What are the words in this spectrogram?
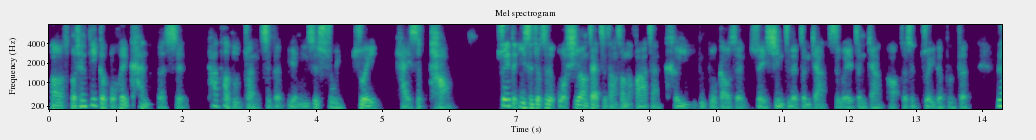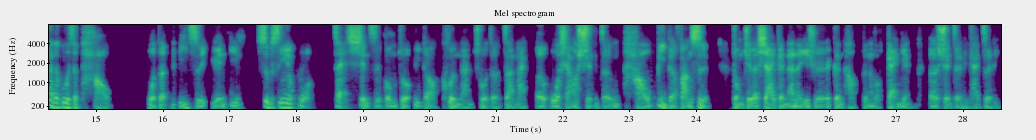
呃，首先第一个我会看的是他到底转职的原因是属于追还是逃。追的意思就是，我希望在职场上的发展可以步步高升，所以薪资的增加、职位增加，好，这是追的部分。另外一个部分是逃，我的离职原因是不是因为我在现职工作遇到困难、挫折、障碍，而我想要选择用逃避的方式，总觉得下一个男人也许会更好的那种概念，而选择离开这里。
